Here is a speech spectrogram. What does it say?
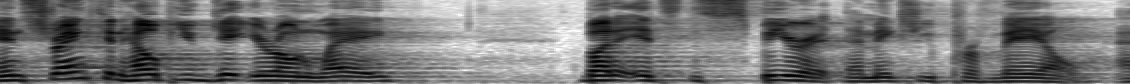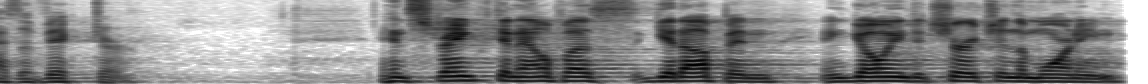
And strength can help you get your own way, but it's the Spirit that makes you prevail as a victor. And strength can help us get up and, and going to church in the morning,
